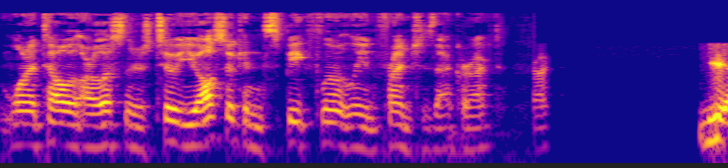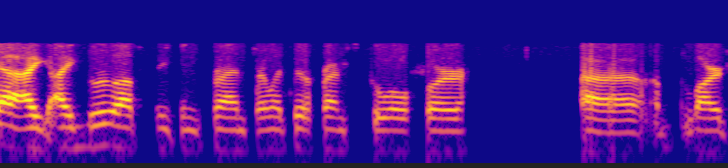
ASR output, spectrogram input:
want to tell our listeners too. You also can speak fluently in French. Is that correct? Yeah, I, I grew up speaking French. I went to a French school for uh, a large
